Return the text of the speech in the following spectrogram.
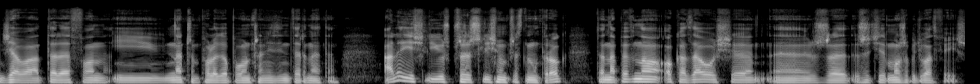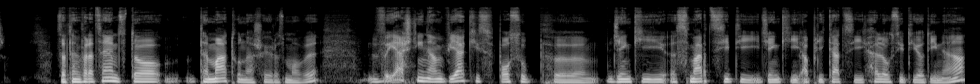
działa telefon i na czym polega połączenie z internetem ale jeśli już przeszliśmy przez ten krok, to na pewno okazało się, e, że życie może być łatwiejsze. Zatem wracając do tematu naszej rozmowy, wyjaśnij nam w jaki sposób e, dzięki Smart City i dzięki aplikacji Hello City od INEA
